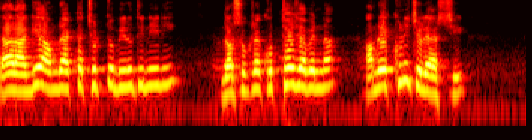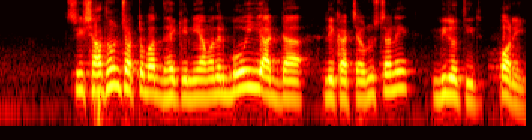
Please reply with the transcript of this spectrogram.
তার আগে আমরা একটা ছোট্ট বিরতি নিয়ে নিই। দর্শকরা কোথাও যাবেন না। আমরা এক্ষুনি চলে আসছি শ্রী সাধন চট্টোপাধ্যায়কে নিয়ে আমাদের বই আড্ডা লিকারচা অনুষ্ঠানে। বিরতির পরেই।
